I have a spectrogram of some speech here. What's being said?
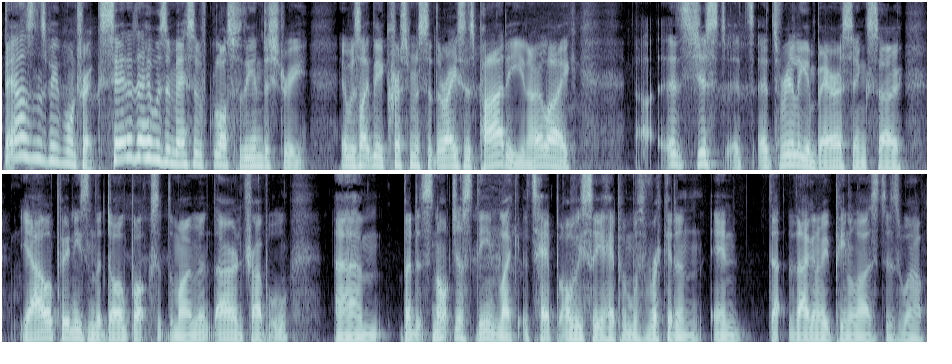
thousands of people on track. Saturday was a massive loss for the industry. It was like their Christmas at the races party. You know, like it's just it's it's really embarrassing. So yeah, our Awapuni's in the dog box at the moment. They're in trouble. Um, but it's not just them. Like it's hap- obviously happened with Riccarton, and th- they're going to be penalised as well.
